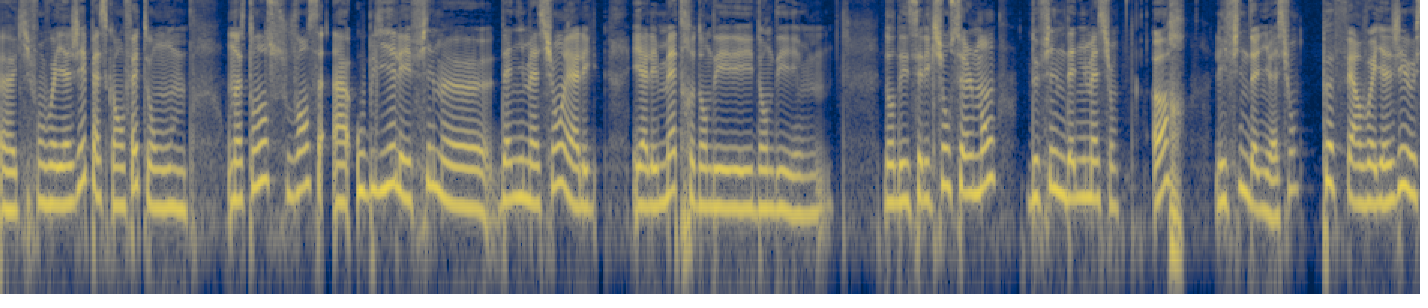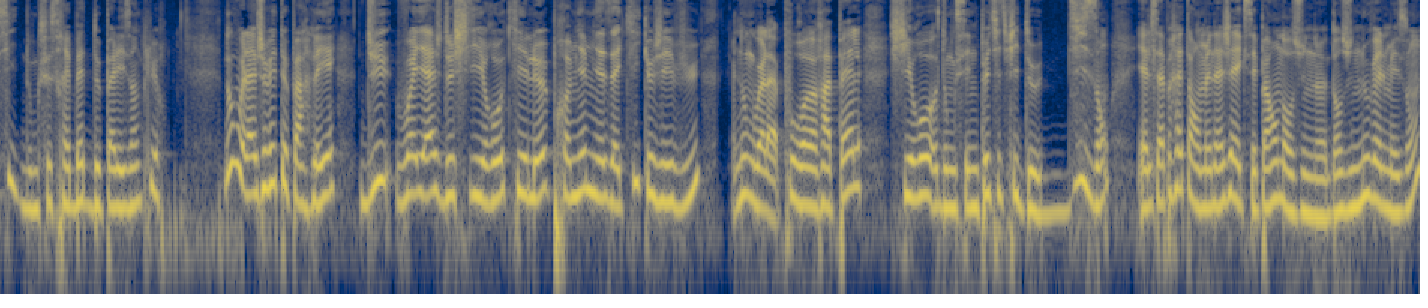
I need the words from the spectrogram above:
euh, qui font voyager parce qu'en fait on on a tendance souvent à oublier les films euh, d'animation et à les et à les mettre dans des dans des dans des sélections seulement de films d'animation. Or, les films d'animation peuvent faire voyager aussi, donc ce serait bête de pas les inclure. Donc voilà, je vais te parler du voyage de Chihiro, qui est le premier Miyazaki que j'ai vu. Donc voilà, pour euh, rappel, Chihiro, donc c'est une petite fille de 10 ans et elle s'apprête à emménager avec ses parents dans une dans une nouvelle maison.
